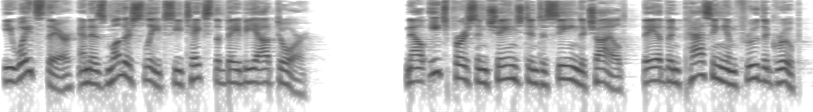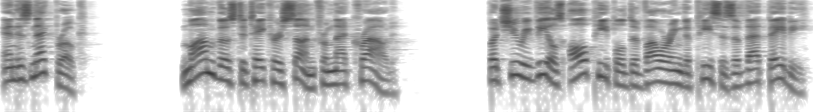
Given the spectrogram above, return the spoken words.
He waits there and as mother sleeps he takes the baby outdoor. Now each person changed into seeing the child, they have been passing him through the group, and his neck broke. Mom goes to take her son from that crowd. But she reveals all people devouring the pieces of that baby.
